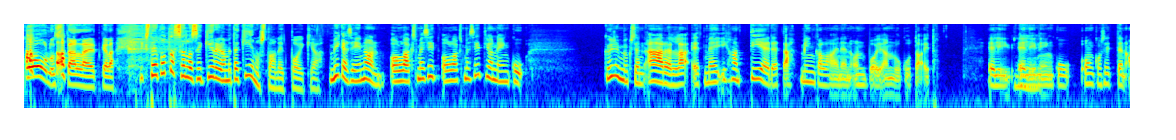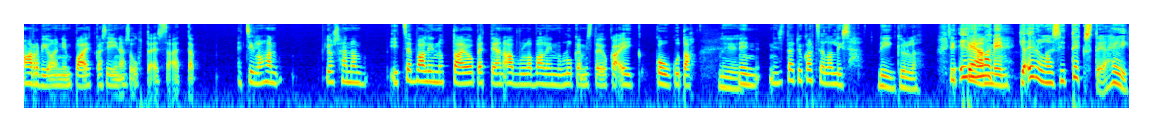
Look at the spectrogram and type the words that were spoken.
koulussa tällä hetkellä. Miksi te et ota sellaisia kirjoja, mitä kiinnostaa niitä poikia? Mikä siinä on? Ollaanko me sitten sit jo niinku kysymyksen äärellä, että me ei ihan tiedetä, minkälainen on pojan lukutaito? Eli, niin. eli niinku, onko sitten arvioinnin paikka siinä suhteessa, että, että silloinhan, jos hän on itse valinnut tai opettajan avulla valinnut lukemista, joka ei koukuta, niin, niin, niin se täytyy katsella lisää. Niin, kyllä. Sitkeämmin. Ja erilaisia tekstejä. Hei,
